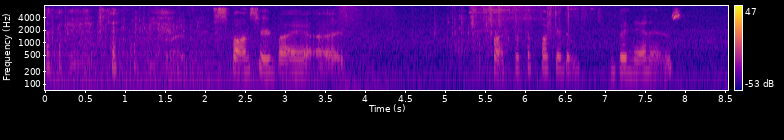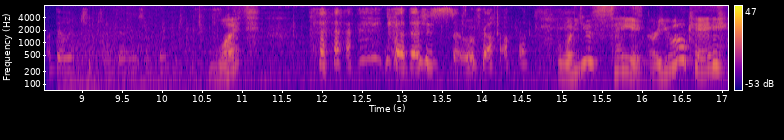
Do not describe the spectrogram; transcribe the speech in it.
But Sponsored by uh. Fuck, what the fuck are the bananas? Are they like Chiquinga or something? what? no, that is so wrong. What are you saying? Are you okay?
